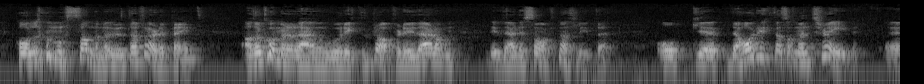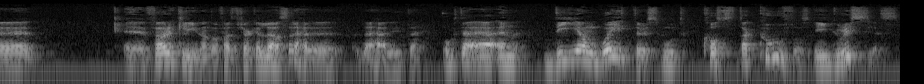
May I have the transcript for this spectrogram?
hålla motståndarna utanför the paint, ja då kommer det här nog gå riktigt bra. För det är ju där, de, det, är där det saknas lite. Och eh, det har ryktats om en trade eh, eh för cleanan då, för att försöka lösa det här, det här lite. Och det är en Dion Waiters mot Costa Kufos i Grizzlies.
